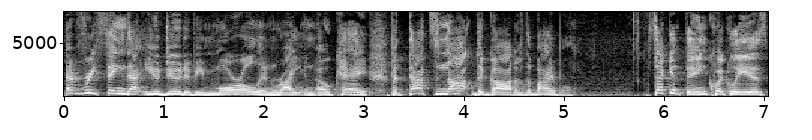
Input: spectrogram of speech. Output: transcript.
everything that you do to be moral and right and okay, but that's not the God of the Bible. Second thing, quickly, is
